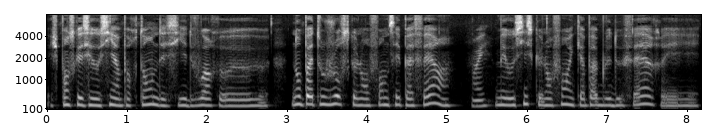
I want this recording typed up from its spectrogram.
Et je pense que c'est aussi important d'essayer de voir euh, non pas toujours ce que l'enfant ne sait pas faire, mais aussi ce que l'enfant est capable de faire. Et,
